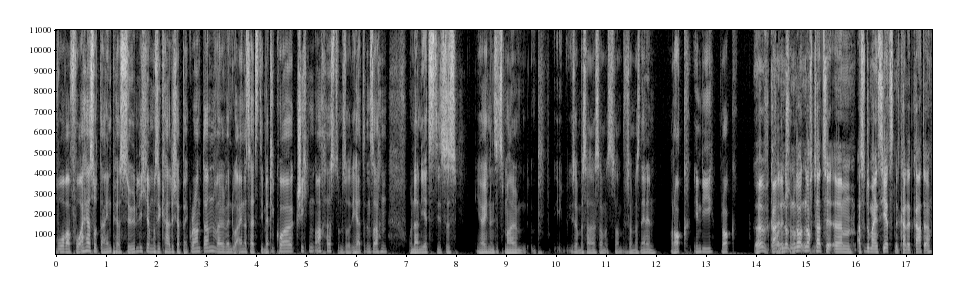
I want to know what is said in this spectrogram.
wo war vorher so dein persönlicher musikalischer Background dann? Weil wenn du einerseits die Metalcore-Geschichten gemacht hast und so die härteren Sachen und dann jetzt dieses, ja, ich nenne es jetzt mal, wie soll man es nennen? Rock, Indie, Rock, no, noch, noch tatsächlich, ähm, also du meinst jetzt mit Cadet Carter?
